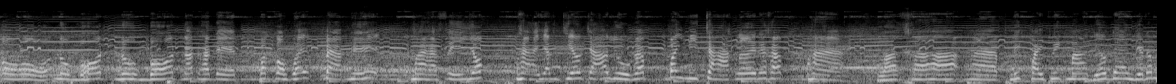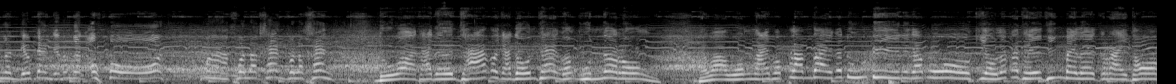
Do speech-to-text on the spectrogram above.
โอ้โหหนุ่มโบสหนุ่มโบสนัทเดชประกบไว้แบบนี้มาสียกมายังเจียวจ้าวอยู่ครับ ไม่มีจากเลยนะครับมาราคามาพลิกไปพลิกมาเดี๋ยวแดงเดี๋ยวน้ำเงินเดี๋ยวแดงเดี๋ยวน้ำเงินโอ้โหมาคนละแข้งคนละแข้ง ดูว่าถ้าเดินช้าก็จะโดนแข้งของขุนนรงแต่ว่าวงในพอปล้ำได้ก็ดูดีนะครับโอ้เกี่ยวแล้วก็เททิ้งไปเลยไกรทอง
